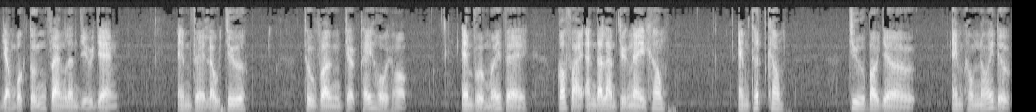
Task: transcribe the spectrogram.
giọng Quốc Tuấn vang lên dịu dàng. Em về lâu chưa? Thu Vân chợt thấy hồi hộp. Em vừa mới về, có phải anh đã làm chuyện này không? Em thích không? Chưa bao giờ em không nói được.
